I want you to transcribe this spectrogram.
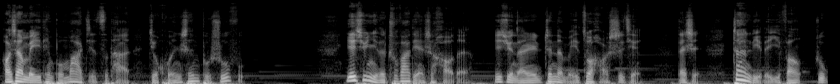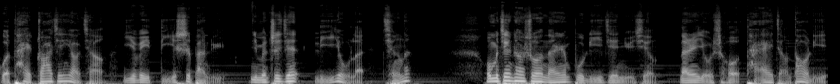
好像每天不骂几次他就浑身不舒服。也许你的出发点是好的，也许男人真的没做好事情，但是占理的一方如果太抓奸要强，一味敌视伴侣，你们之间理有了，情呢？我们经常说男人不理解女性，男人有时候太爱讲道理，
